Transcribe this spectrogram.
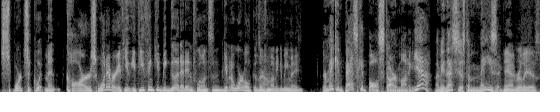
sports equipment, cars, whatever. If you if you think you'd be good at influence, and give it a whirl because there's money to be made. They're making basketball star money. Yeah. I mean, that's just amazing. Yeah, it really is.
